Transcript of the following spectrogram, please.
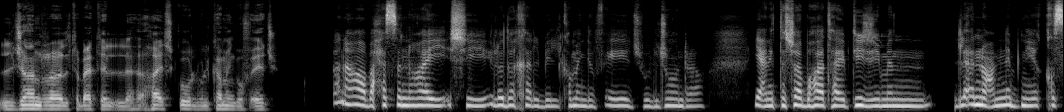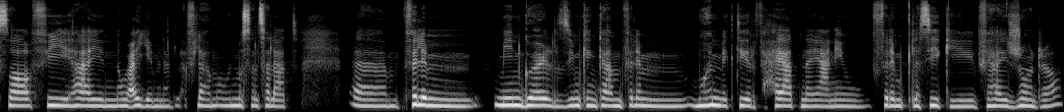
لل genre تبعت ال high school وال coming of age أنا آه بحس إنه هاي شيء له دخل بال coming of age وال genre يعني التشابهات هاي بتيجي من لأنه عم نبني قصة في هاي النوعية من الأفلام أو المسلسلات. فيلم Mean Girls يمكن كان فيلم مهم كتير في حياتنا يعني وفيلم كلاسيكي في هاي ال genre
